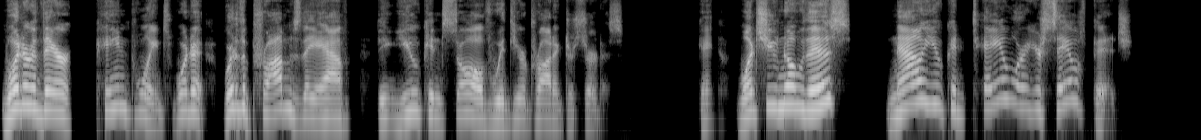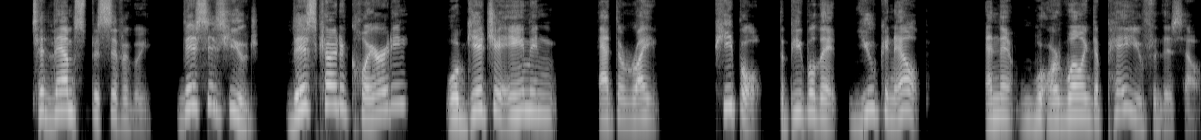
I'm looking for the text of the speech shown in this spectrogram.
What are their pain points? What are, what are the problems they have that you can solve with your product or service. Okay. Once you know this, now you can tailor your sales pitch to them specifically. This is huge. This kind of clarity will get you aiming at the right people, the people that you can help and that are willing to pay you for this help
